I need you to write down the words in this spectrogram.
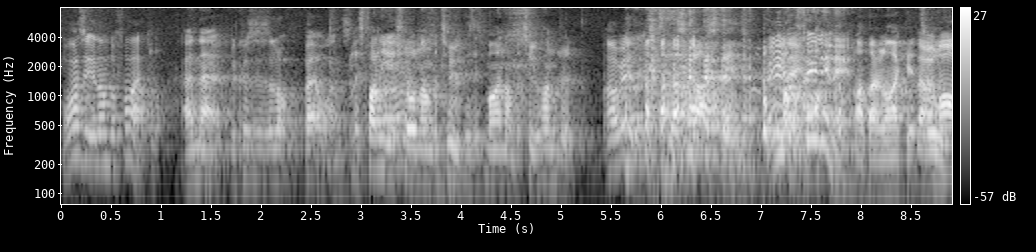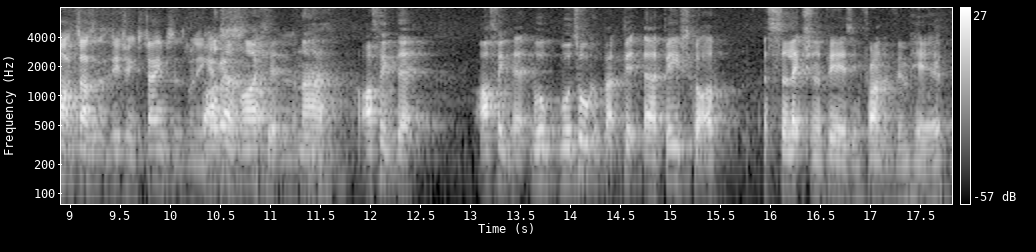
Why is it your number five? And that, because there's a lot better ones. it's funny it's your number two because it's my number 200. Oh, really? It's disgusting. really? Not feeling it. I don't like it at No, all. Mark doesn't. He drinks Jameson's when he But I don't like it. No, I think that I think that we'll we'll talk about. Uh, Beef's got a, a selection of beers in front of him here.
